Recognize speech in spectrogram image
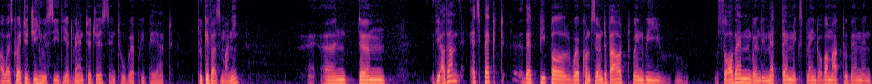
our strategy, who see the advantages, and who were prepared to give us money. And um, the other aspect that people were concerned about when we saw them, when we met them, explained Obermark to them, and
